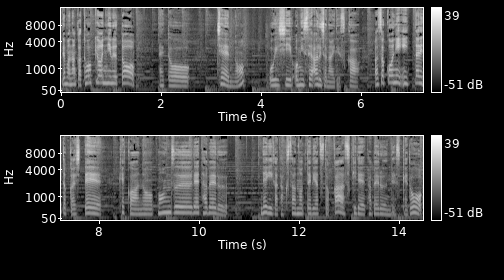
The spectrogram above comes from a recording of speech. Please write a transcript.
でもなんか東京にいると、えっと、チェーンの美味しいお店あるじゃないですか。あそこに行ったりとかして、結構あの、ポン酢で食べるネギがたくさん乗ってるやつとか好きで食べるんですけど、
